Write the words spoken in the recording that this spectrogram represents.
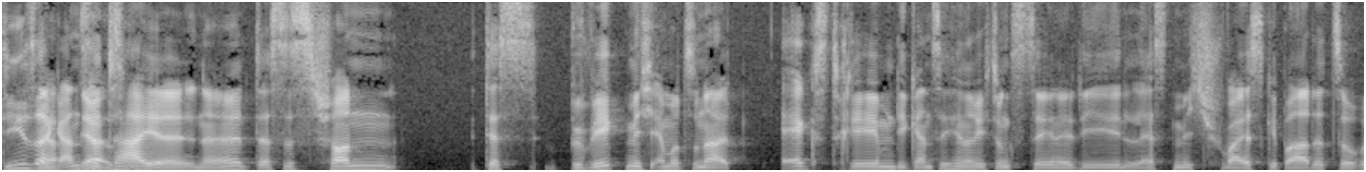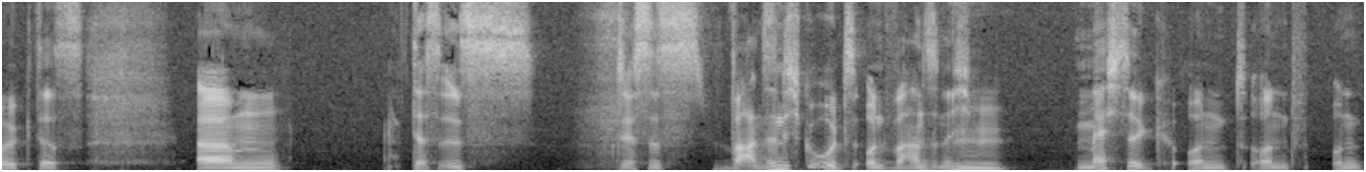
Die, dieser ja, ganze ja, Teil, ne, das ist schon, das bewegt mich emotional extrem. Die ganze Hinrichtungsszene, die lässt mich schweißgebadet zurück. Das ähm, das ist, das ist wahnsinnig gut und wahnsinnig mhm. mächtig und, und, und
